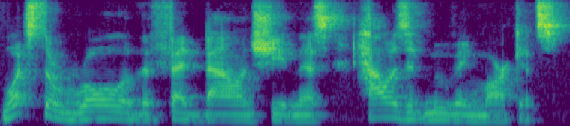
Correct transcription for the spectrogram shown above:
What's the role of the Fed balance sheet in this? How is it moving markets?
